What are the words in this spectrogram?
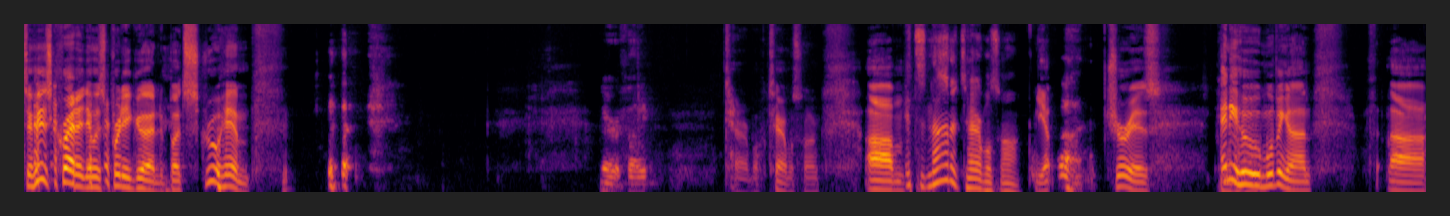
to his credit, it was pretty good. But screw him, Very funny. terrible, terrible song. Um, It's not a terrible song. yep, Uh, sure is. Anywho, moving on. Uh,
